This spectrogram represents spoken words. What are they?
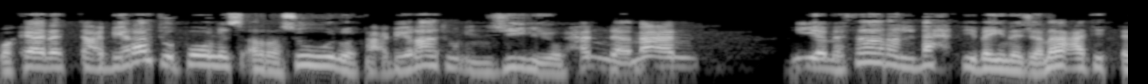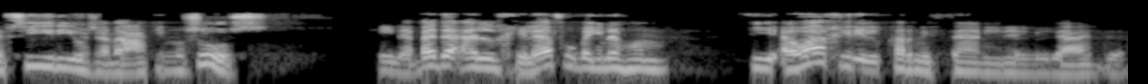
وكانت تعبيرات بولس الرسول وتعبيرات إنجيل يوحنا معا هي مثار البحث بين جماعة التفسير وجماعة النصوص حين بدأ الخلاف بينهم في أواخر القرن الثاني للميلاد.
